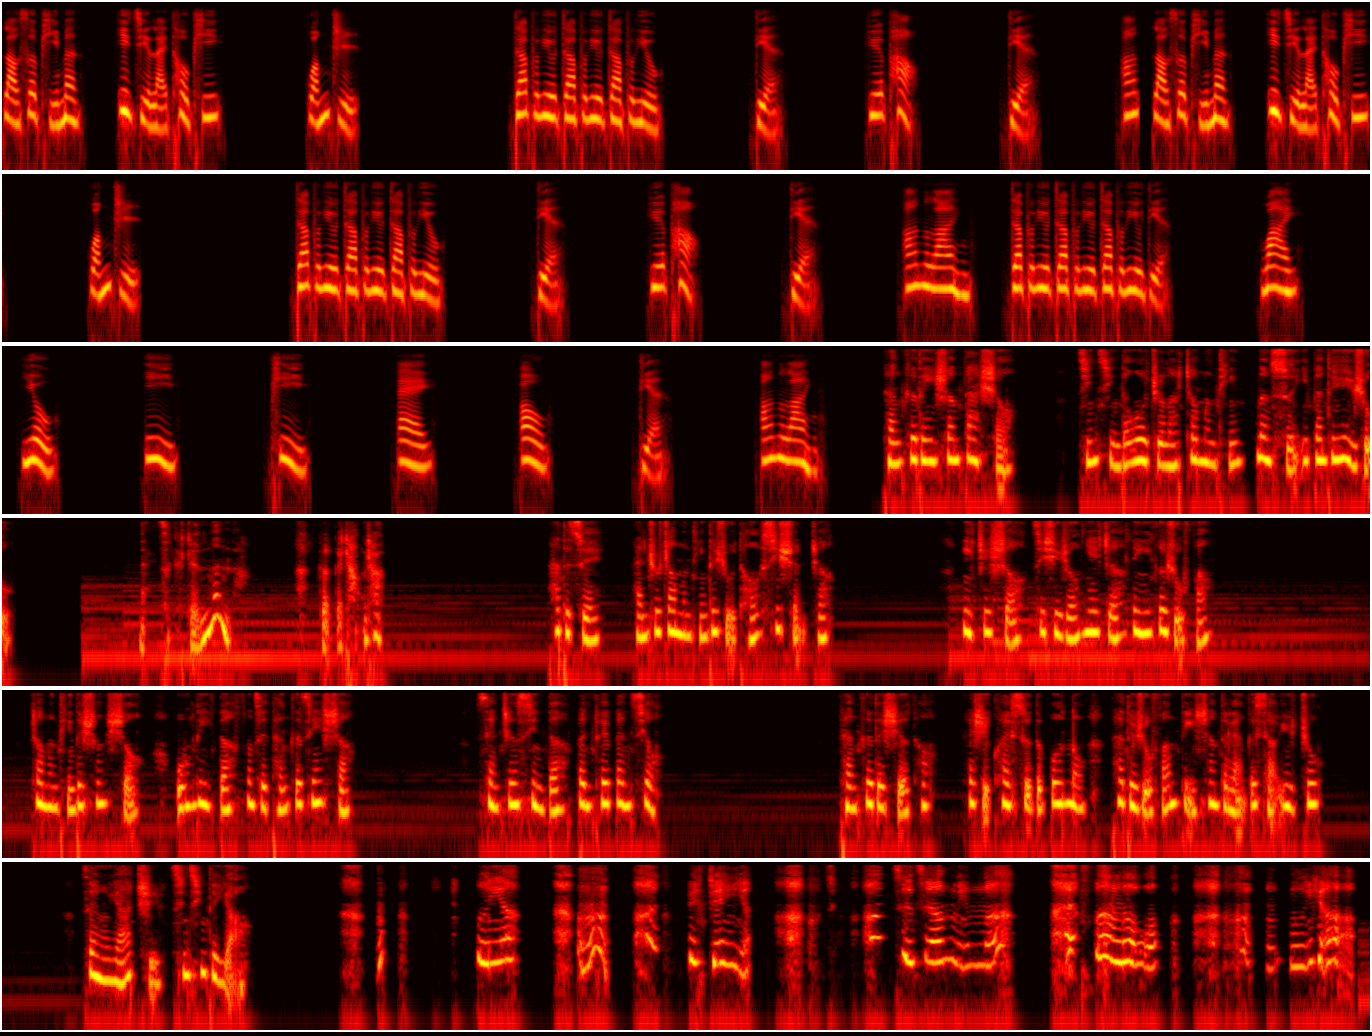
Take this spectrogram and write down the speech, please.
老色皮们，一起来透批！网址：w w w 点约炮点 on。老色皮们，一起来透批！网址：w w w 点约炮点 online w w w 点 y u e p a o 点 online。堂哥的一双大手紧紧的握住了赵梦婷嫩笋一般的玉乳，奶子可真嫩呐，哥哥尝尝。他的嘴含住赵梦婷的乳头吸吮着，一只手继续揉捏着另一个乳房。赵梦婷的双手无力的放在堂哥肩上，象征性的半推半就。堂哥的舌头开始快速的拨弄她的乳房顶上的两个小玉珠，再用牙齿轻轻的咬。不要，别这样，求求你们放了我，不要。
